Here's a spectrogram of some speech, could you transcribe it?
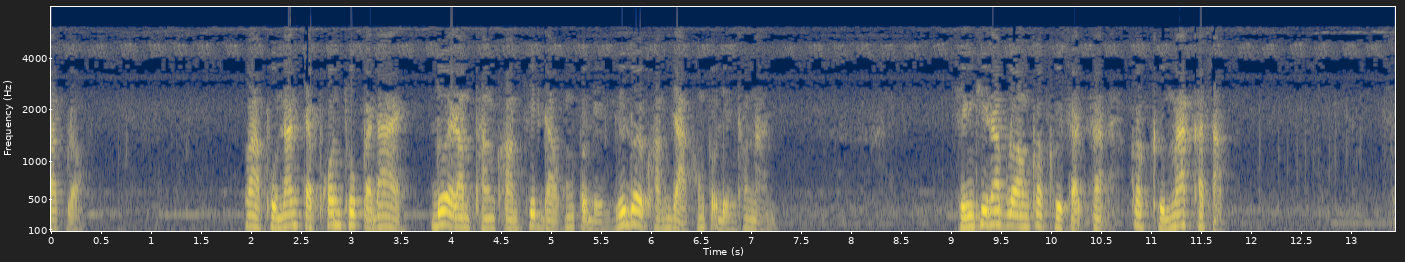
รับรองว่าผู้นั้นจะพ้นทุกข์ไปได้ด้วยลำพังความคิดเดาของตนเอง หรือด้วยความอยากของตนเองเท่านั้น สิ่งที่รับรองก็คือสัจจะก็คือมรรคสัตว์ส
